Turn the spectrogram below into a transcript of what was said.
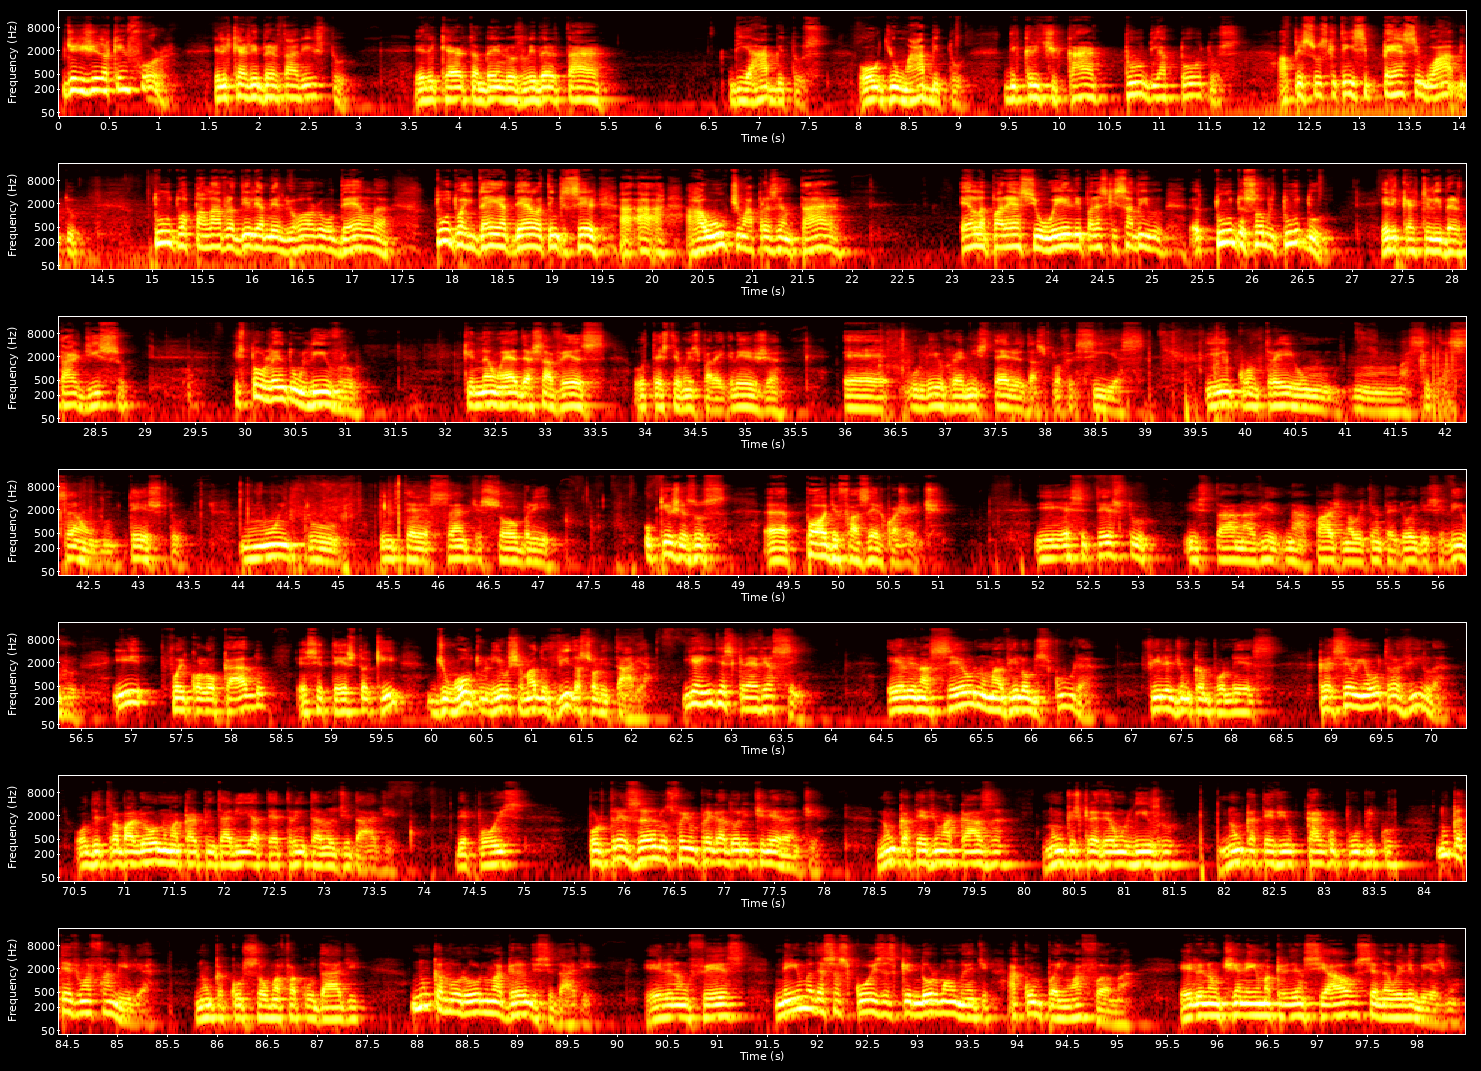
dirigido a quem for. Ele quer libertar isto. Ele quer também nos libertar de hábitos ou de um hábito de criticar tudo e a todos. Há pessoas que têm esse péssimo hábito. Tudo a palavra dele é melhor ou dela. Tudo a ideia dela tem que ser a, a, a última a apresentar. Ela parece, ou ele parece que sabe eh, tudo sobre tudo. Ele quer te libertar disso. Estou lendo um livro que não é dessa vez o Testemunhos para a Igreja, é, o livro é Mistérios das Profecias, e encontrei um, uma citação, um texto muito interessante sobre o que Jesus é, pode fazer com a gente. E esse texto está na, na página 82 desse livro e foi colocado esse texto aqui de um outro livro chamado Vida Solitária. E aí descreve assim: Ele nasceu numa vila obscura, filha de um camponês, cresceu em outra vila, onde trabalhou numa carpintaria até 30 anos de idade. Depois, por três anos, foi um pregador itinerante. Nunca teve uma casa, nunca escreveu um livro, nunca teve um cargo público, nunca teve uma família, nunca cursou uma faculdade, nunca morou numa grande cidade. Ele não fez nenhuma dessas coisas que normalmente acompanham a fama. Ele não tinha nenhuma credencial senão ele mesmo.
